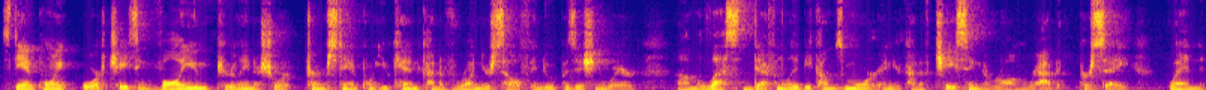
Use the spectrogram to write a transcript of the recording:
standpoint or chasing volume purely in a short term standpoint, you can kind of run yourself into a position where um, less definitely becomes more and you're kind of chasing the wrong rabbit per se when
